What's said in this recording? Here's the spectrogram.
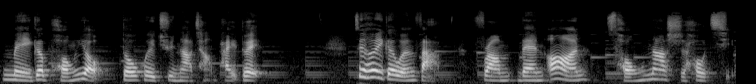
每个朋友都会去那场派对。最后一个文法：From then on，从那时候起。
